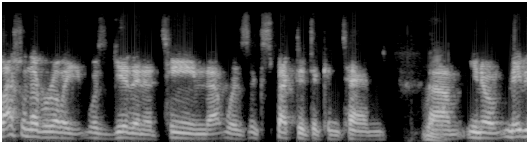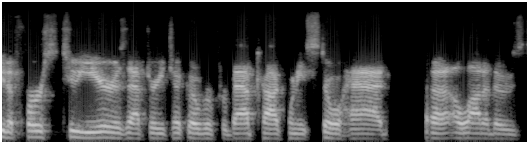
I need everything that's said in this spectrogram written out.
Blashill never really was given a team that was expected to contend. Right. Um, you know, maybe the first two years after he took over for Babcock, when he still had uh, a lot of those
